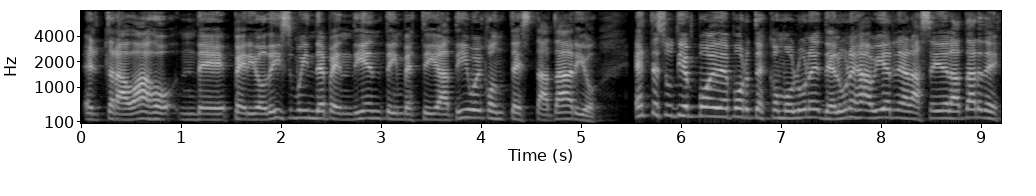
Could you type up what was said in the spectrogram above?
el trabajo de periodismo independiente, investigativo y contestatario. Este es su tiempo de deportes como lunes, de lunes a viernes a las 6 de la tarde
